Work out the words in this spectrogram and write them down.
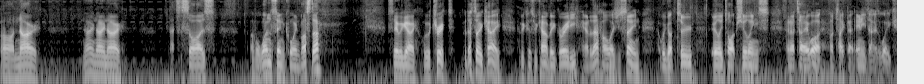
Oh, no. No, no, no. That's the size of a one cent coin buster. So there we go. We were tricked but that's okay because we can't be greedy out of that hole. As you've seen we got two early type shillings and I tell you what I'd take that any day of the week.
